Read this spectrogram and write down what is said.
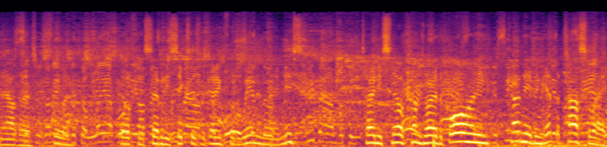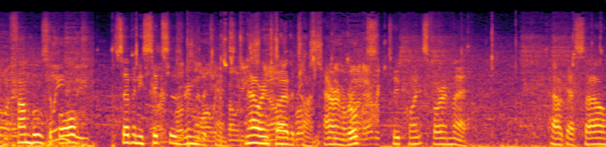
Now the Philadelphia 76ers were going for the win and they miss. Tony Snell comes away with the ball and he can't even get the pass away. He fumbles the ball. 76ers are in with a chance. Now we're into overtime. Aaron Brooks, two points for him there. Pau Gasol,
